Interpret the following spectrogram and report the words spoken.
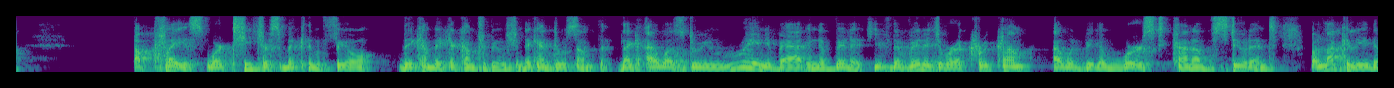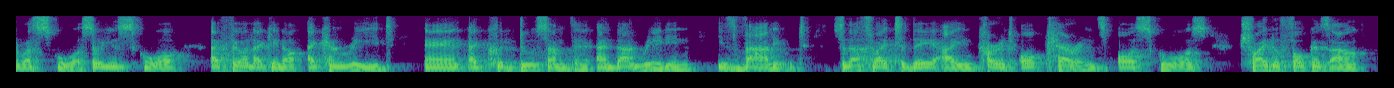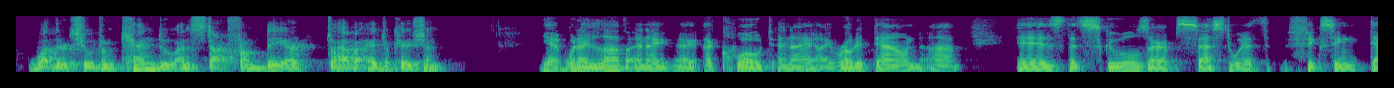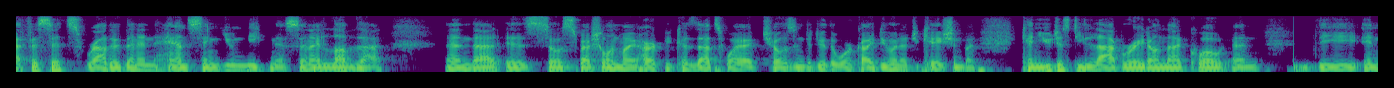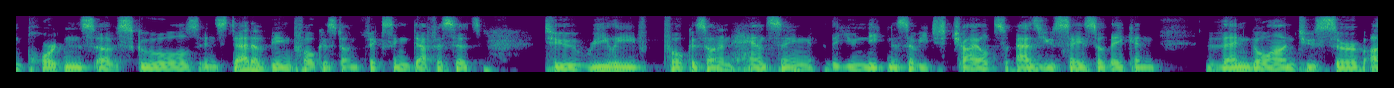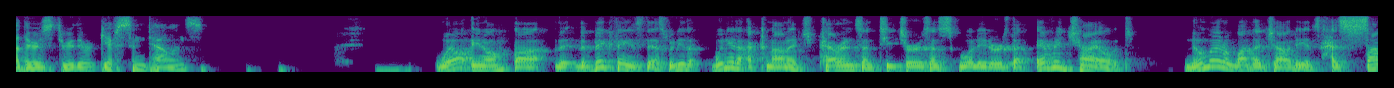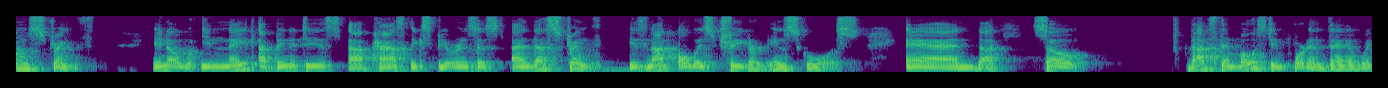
a place where teachers make them feel they can make a contribution they can do something. Like i was doing really bad in the village. If the village were a curriculum i would be the worst kind of student. But luckily there was school. So in school i feel like you know i can read and i could do something and that reading is valued so that's why today I encourage all parents, all schools, try to focus on what their children can do and start from there to have an education. Yeah, what I love, and I, quote, and I, I, wrote it down, uh, is that schools are obsessed with fixing deficits rather than enhancing uniqueness, and I love that and that is so special in my heart because that's why I've chosen to do the work I do in education. But can you just elaborate on that quote and the importance of schools instead of being focused on fixing deficits? To really focus on enhancing the uniqueness of each child, as you say, so they can then go on to serve others through their gifts and talents. Well, you know, uh, the, the big thing is this: we need we need to acknowledge parents and teachers and school leaders that every child, no matter what that child is, has some strength, you know, innate abilities, uh, past experiences, and that strength is not always triggered in schools, and uh, so that's the most important thing. We,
